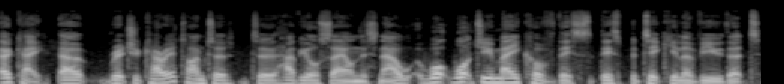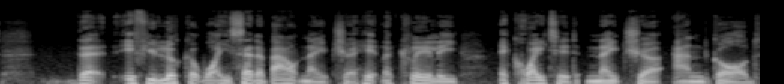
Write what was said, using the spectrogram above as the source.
Okay, uh, Richard Carrier, time to, to have your say on this now. What what do you make of this this particular view that that if you look at what he said about nature, Hitler clearly equated nature and God,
